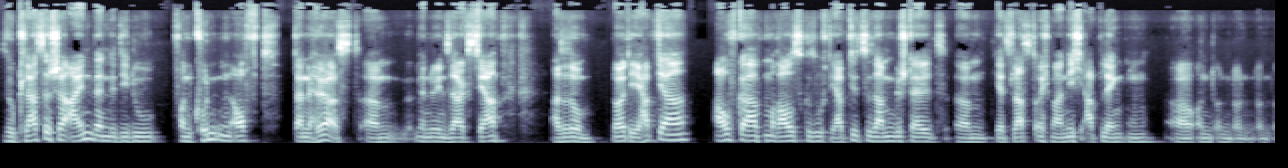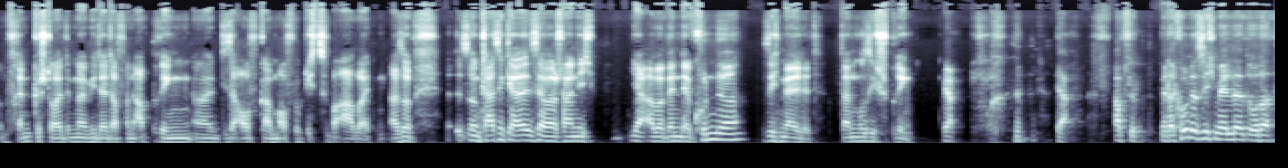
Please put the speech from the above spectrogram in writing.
so klassische Einwände, die du von Kunden oft dann hörst, ähm, wenn du ihnen sagst, ja, also Leute, ihr habt ja Aufgaben rausgesucht, ihr habt die zusammengestellt. Ähm, jetzt lasst euch mal nicht ablenken äh, und, und, und, und, und fremdgesteuert immer wieder davon abbringen, äh, diese Aufgaben auch wirklich zu bearbeiten. Also so ein Klassiker ist ja wahrscheinlich, ja, aber wenn der Kunde sich meldet, dann muss ich springen. Ja, ja, Absolut. Wenn der Kunde sich meldet oder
